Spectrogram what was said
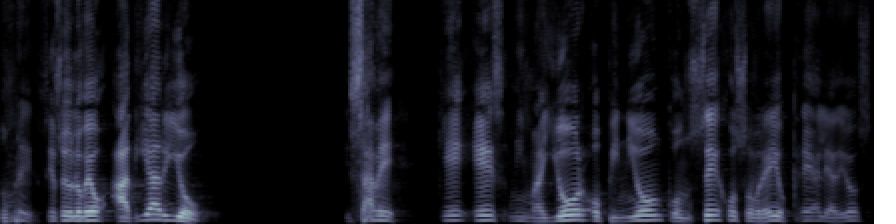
hombre, si eso yo lo veo a diario. Y sabe qué es mi mayor opinión, consejo sobre ello, créale a Dios.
